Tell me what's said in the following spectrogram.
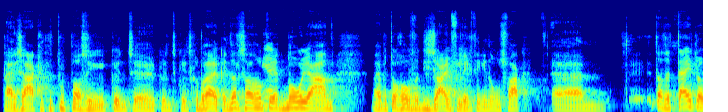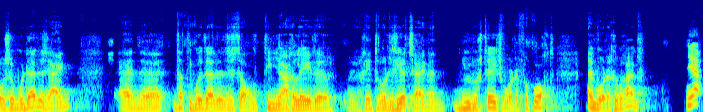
kleine zakelijke toepassingen kunt, eh, kunt, kunt gebruiken. En dat is dan ook Ja. weer het mooie aan. We hebben het toch over designverlichting in ons vak. ehm, dat het tijdloze modellen zijn. En eh, dat die modellen dus al tien jaar geleden eh, geïntroduceerd zijn en nu nog steeds worden verkocht en worden gebruikt. Ja.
